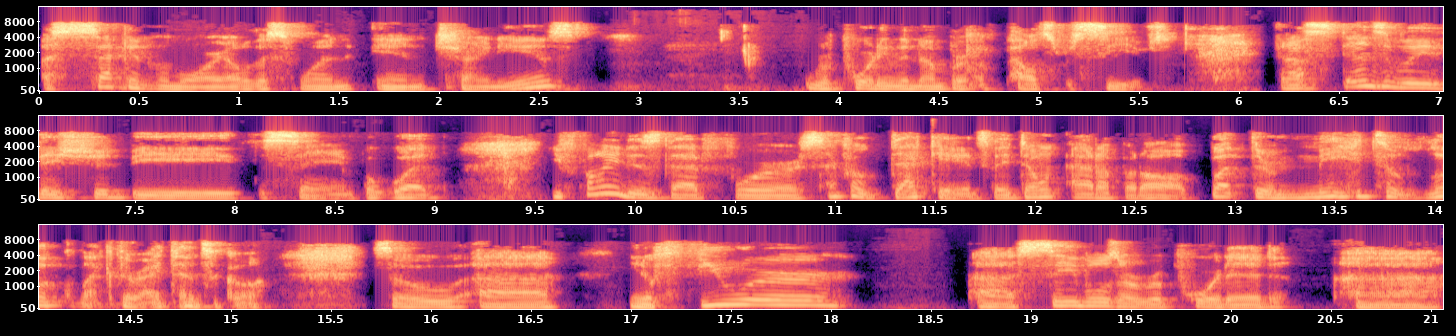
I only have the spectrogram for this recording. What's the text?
a second memorial, this one in Chinese, reporting the number of pelts received. And ostensibly, they should be the same. But what you find is that for several decades, they don't add up at all, but they're made to look like they're identical. So, uh, you know, fewer uh, sables are reported. Uh,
